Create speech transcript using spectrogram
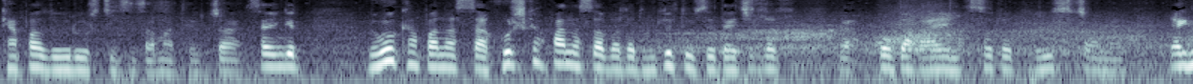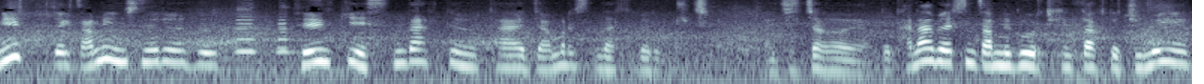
компаниуд өөр өөр зүйлсэн замаа тавьж байгаа. Сая ингээд нөгөө компаниас хөрш компаниас болоод хөлөлт үүсээд ажиллах явахгүй байгаа юм асуудлууд үүсэж байгаа юм. Яг нийт яг замын инженерийн хувьд техникийн стандартын хувьд та ямар стандарт баримталж ажиллаж байгаа вэ? Одоо танай байсан зам нэг өөр технологитой чимээгийн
